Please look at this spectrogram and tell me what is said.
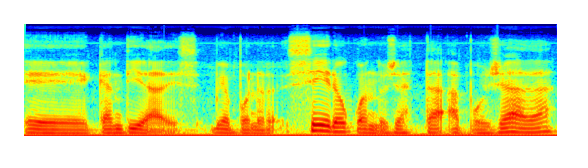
eh, cantidades. Voy a poner 0 cuando ya está apoyada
